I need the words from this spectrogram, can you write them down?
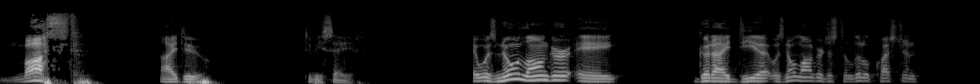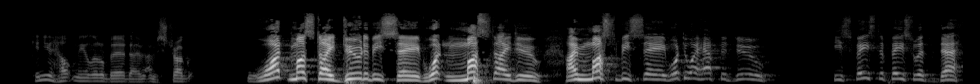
must I do to be saved? It was no longer a good idea. It was no longer just a little question. Can you help me a little bit? I'm struggling. What must I do to be saved? What must I do? I must be saved. What do I have to do? He's face to face with death.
